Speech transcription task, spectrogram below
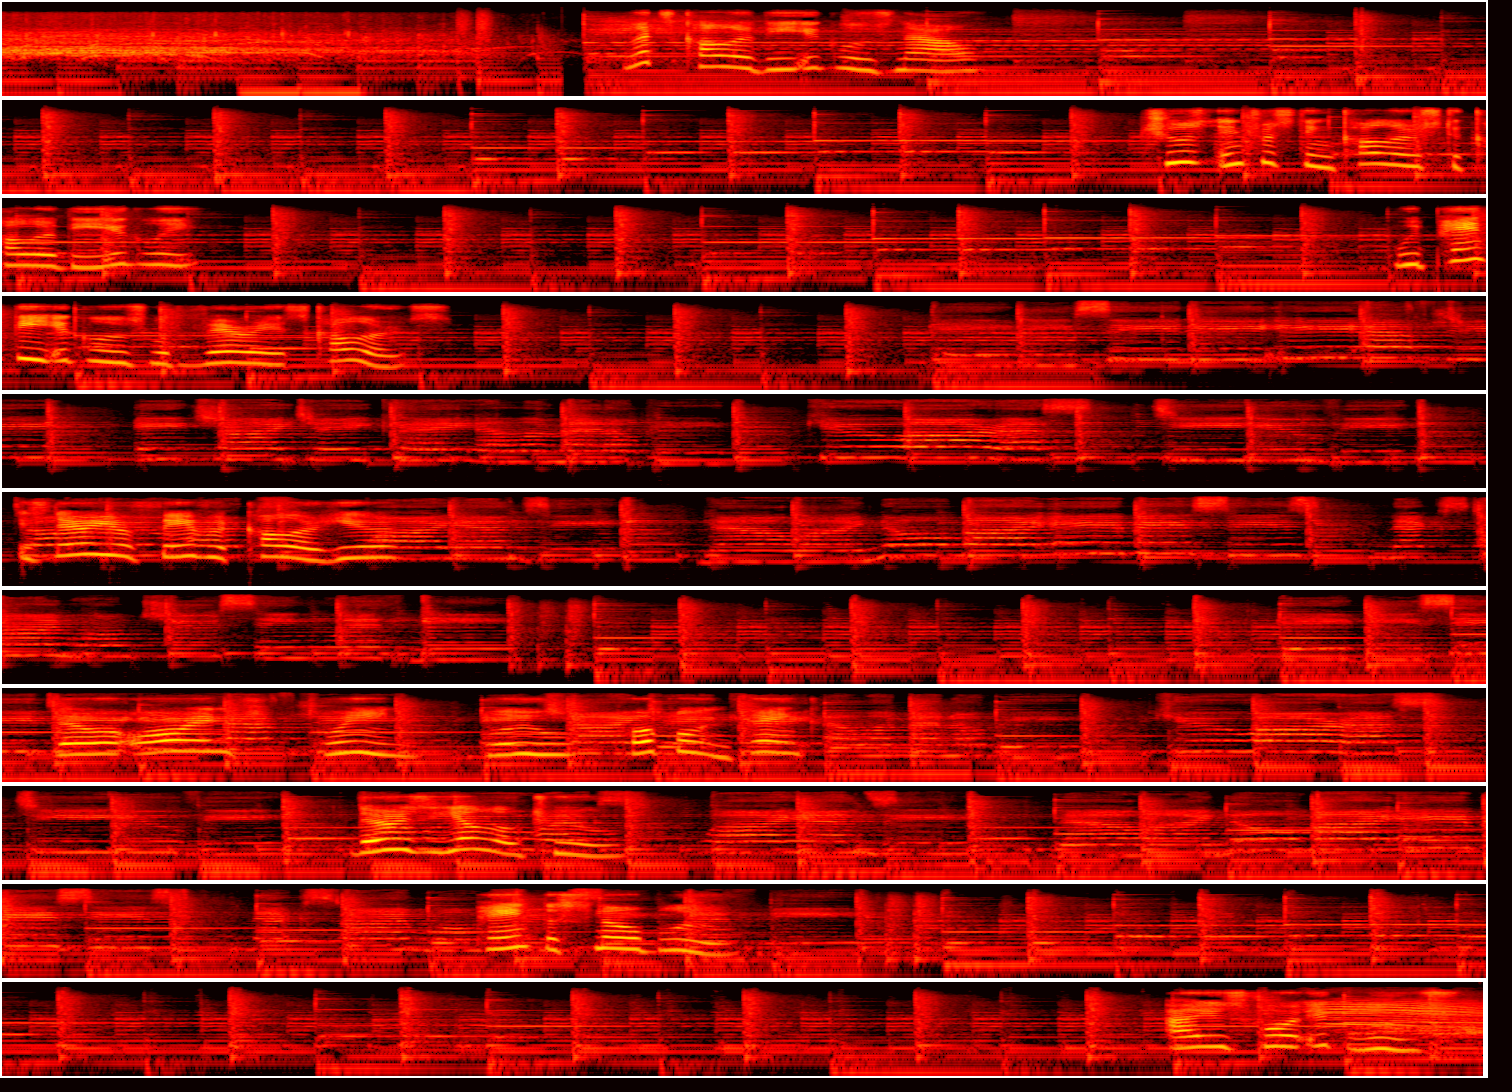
Let's color the igloos now. Choose interesting colors to color the igloo. We paint the igloos with various colors. Favorite color here? There are orange, green, blue, purple, and pink. There is yellow too. Paint the snow blue. I is for igloos.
